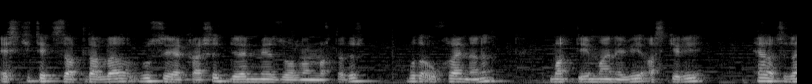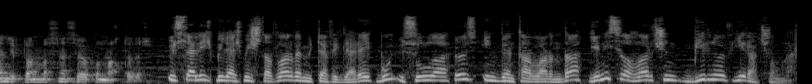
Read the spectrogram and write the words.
eski teçhizatlarla Rusya'ya karşı direnmeye zorlanmaktadır. Bu da Ukrayna'nın maddi, manevi, askeri her açıdan yıpranmasına sebep olmaktadır. Üstəlik Birləşmiş Ştatlar və müttəfiqləri bu üsulla öz inventarlarında yeni silahlar üçün bir növ yer açırlar.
